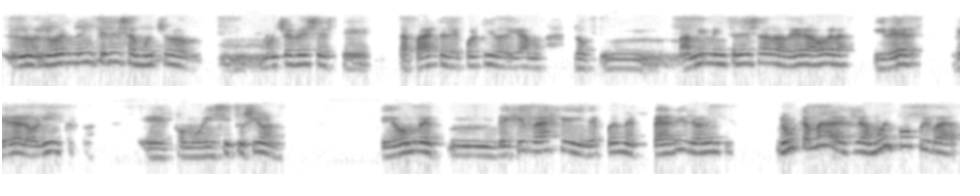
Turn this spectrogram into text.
no, no me interesa mucho, muchas veces este, la parte deportiva, digamos. Lo, mm, a mí me interesaba ver ahora y ver, ver al Olímpico eh, como institución. Yo me mm, dejé raje y después me perdí de Olímpico. Nunca más, o muy poco iba,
